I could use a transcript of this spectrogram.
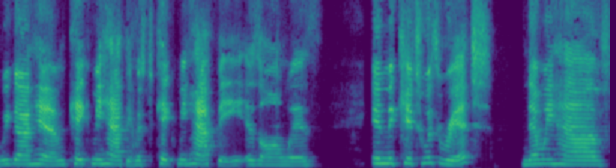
We got him. Cake me happy. Mr. Cake me happy is on with In the Kitchen with Rich. Then we have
